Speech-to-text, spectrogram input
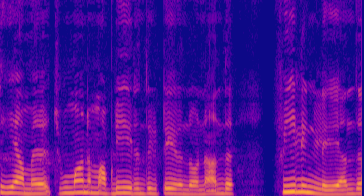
செய்யாமல் சும்மா நம்ம அப்படியே இருந்துக்கிட்டே இருந்தோன்னா அந்த ஃபீலிங்லேயே அந்த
